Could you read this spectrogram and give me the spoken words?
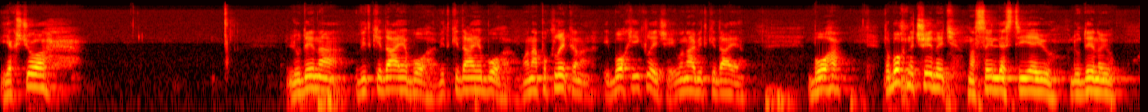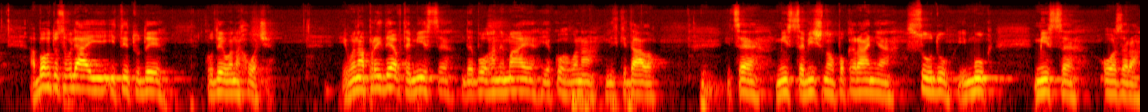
Якщо людина відкидає Бога, відкидає Бога, вона покликана, і Бог її кличе, і вона відкидає Бога, то Бог не чинить насилля з цією людиною, а Бог дозволяє їй йти туди, куди вона хоче. І вона прийде в те місце, де Бога немає, якого вона відкидала. І це місце вічного покарання, суду і мук, місце озера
